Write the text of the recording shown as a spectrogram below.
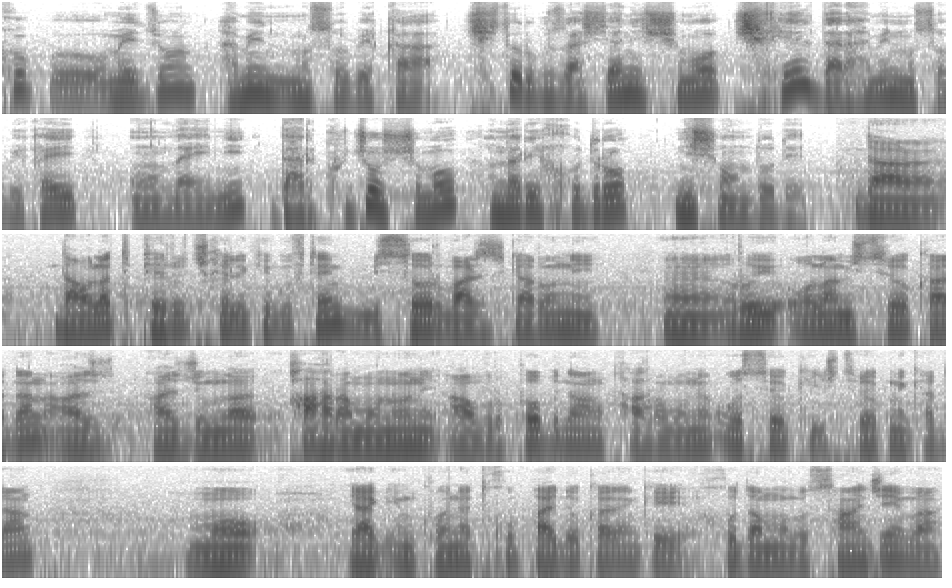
Хуб умедҷон ҳамин мусобиқа чӣ тур гузашт? Яъне шумо чӣ хел дар ҳамин мусобиқаи онлайнӣ? Дар куҷо шумо ҳунари худро нишон додед дар давлати перу чӣ хеле ки гуфтем бисёр варзишгарони э, рӯи олам иштирок карданд аз ҷумла қаҳрамонони аврупо буданд қаҳрамонони осиё ки иштирок мекарданд. Мо як имконияти хуб пайдо кардем ки худамонро санҷем ва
